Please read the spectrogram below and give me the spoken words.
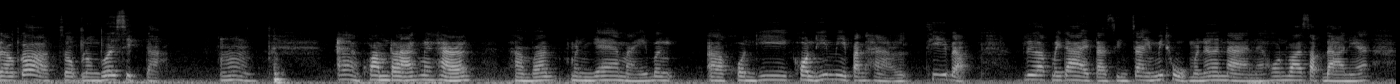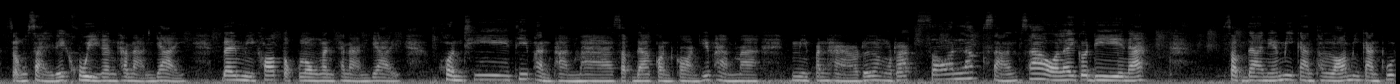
แล้วก็จบลงด้วยสิบดาบ อืมอ่า ความรักนะคะ ถามว่ามันแย่ไหมบางอ่าคนที่คนที่มีปัญหาที่แบบ เลือกไม่ได้ตัดสินใจไม่ถูกมาเนิ่นนานนะฮนว่าสัปดาห์นี้สงสัยได้คุยกันขนาดใหญ่ ได้มีข้อตกลงกันขนาดใหญ่ คนที่ที่ผ่านๆมาสัปดาห์ก่อนๆที่ผ่านมา มีปัญหาเรื่องรักซ้อนรักสามเศร้าอะไรก็ดีนะ สัปดาห์นี้มีการทะเลาะมีการพูด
